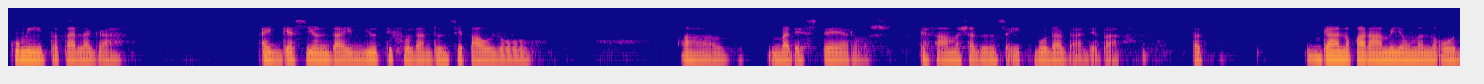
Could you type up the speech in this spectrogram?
kumita talaga. I guess yung Die Beautiful, andun si Paulo uh, Balesteros. Kasama siya dun sa Itbulaga, di ba? gaano karami yung nanood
